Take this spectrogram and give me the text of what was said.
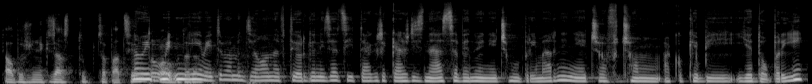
alebo že nejaký zástupca pacientov? No my, my, teda... Nie, my to máme delené v tej organizácii tak, že každý z nás sa venuje niečomu primárne, niečo, v čom ako keby je dobrý.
